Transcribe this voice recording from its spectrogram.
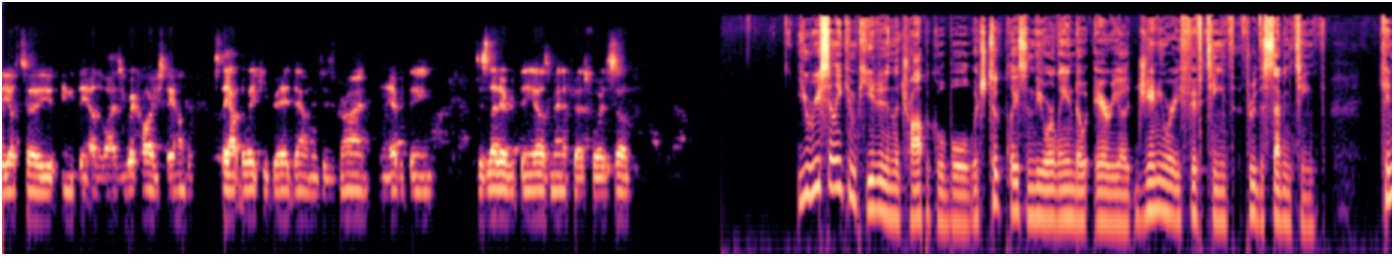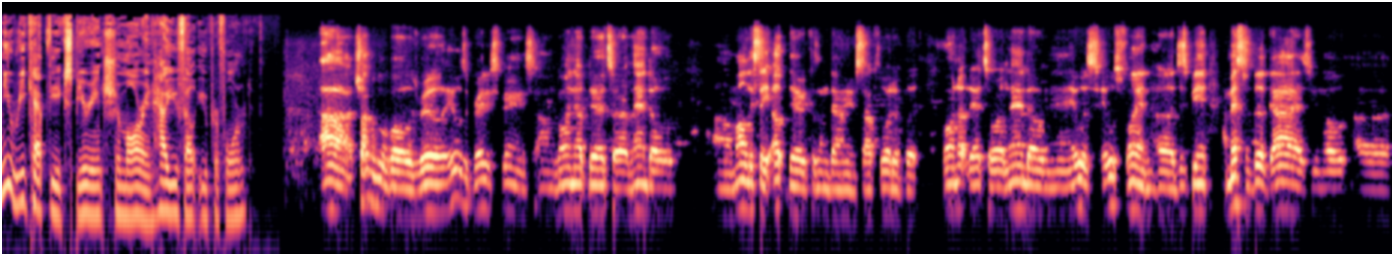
else tell you anything otherwise. You work hard, you stay humble, stay out the way, keep your head down, and just grind and everything. Just let everything else manifest for itself. You recently competed in the Tropical Bowl, which took place in the Orlando area January 15th through the 17th. Can you recap the experience, Shamar, and how you felt you performed? Uh, Tropical Bowl was real. It was a great experience. Um, going up there to Orlando. Um, I only say up there because I'm down here in South Florida, but going up there to Orlando, man, it was it was fun. Uh, just being, I met some good guys, you know, uh,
